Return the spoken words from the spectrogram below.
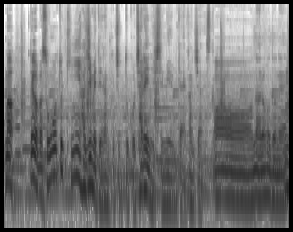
まあだからまあその時に初めてなんかちょっとこうチャレンジしてみるみたいな感じじゃないですか。あーなるほどね、うんう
